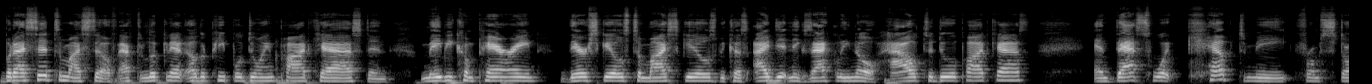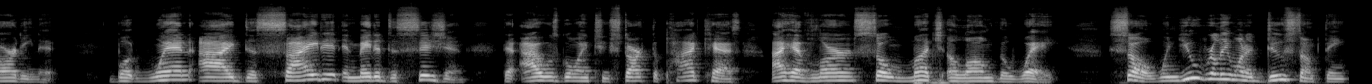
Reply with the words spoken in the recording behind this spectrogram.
But I said to myself, after looking at other people doing podcasts and maybe comparing their skills to my skills because I didn't exactly know how to do a podcast. And that's what kept me from starting it. But when I decided and made a decision that I was going to start the podcast, I have learned so much along the way. So when you really want to do something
